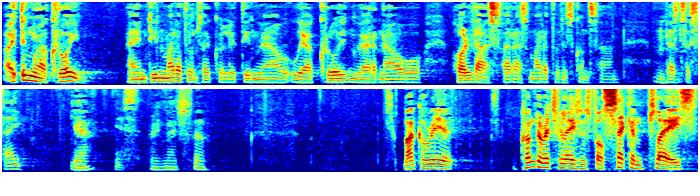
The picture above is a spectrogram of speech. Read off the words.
I think we are growing. 19 marathons, actually, I think we are, we are growing. We are now hold as far as marathon is concerned. Mhm. That's the sign. Yeah. Yes. Very much so. Marco congratulations for second place.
